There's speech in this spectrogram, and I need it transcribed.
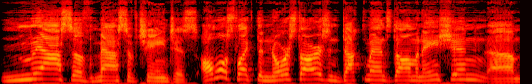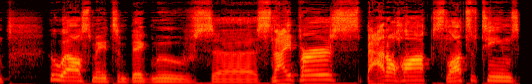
massive, massive changes. Almost like the North Stars and Duckman's domination. Um, who else made some big moves? Uh, snipers, Battlehawks, lots of teams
